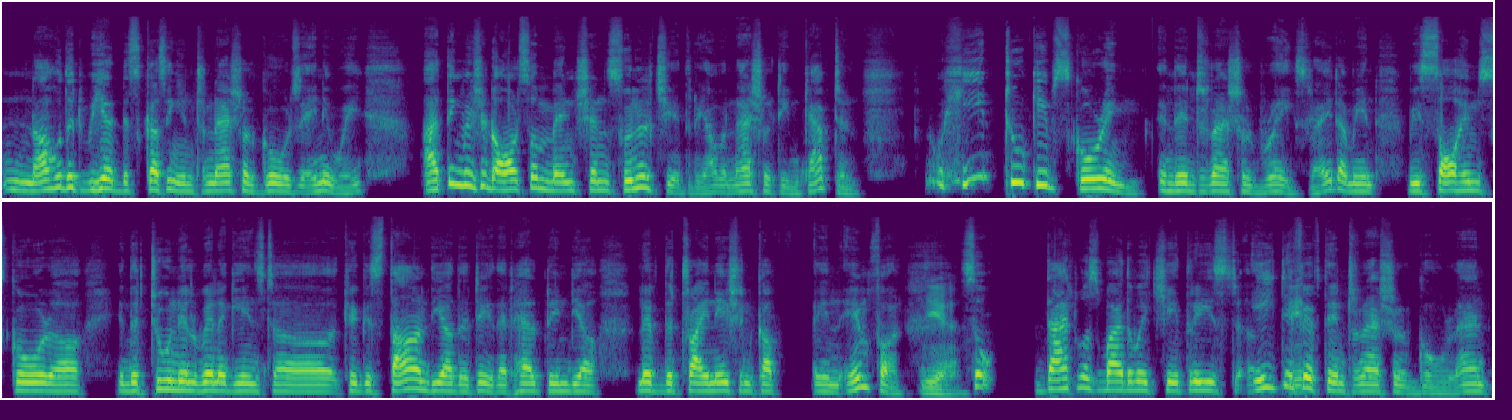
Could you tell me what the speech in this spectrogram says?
now that we are discussing international goals anyway, I think we should also mention Sunil Chhetri, our national team captain. He too keeps scoring in the international breaks, right? I mean, we saw him score uh, in the 2 0 win against uh, Kyrgyzstan the other day that helped India lift the Tri Nation Cup in Imphal. Yeah. So that was, by the way, Chhetri's 85th international goal, and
